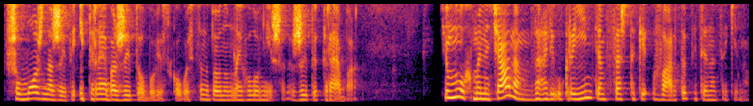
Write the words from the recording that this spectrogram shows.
що можна жити, і треба жити обов'язково. Це, напевно, найголовніше жити треба. Чому хмельничанам, взагалі українцям, все ж таки варто піти на це кіно?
